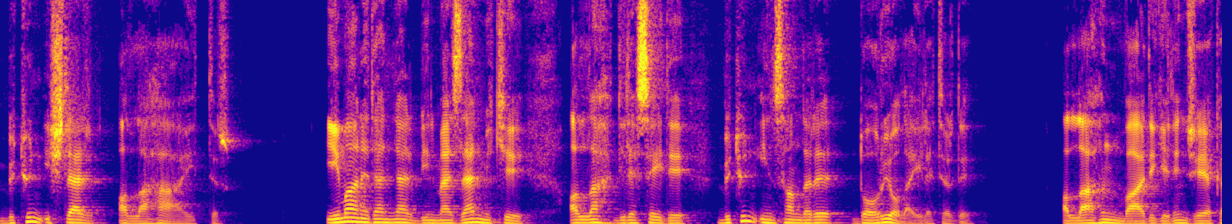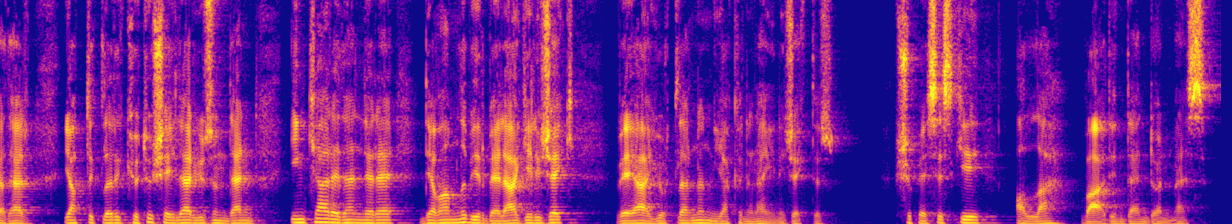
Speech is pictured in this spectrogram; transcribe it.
bütün işler Allah'a aittir. İman edenler bilmezler mi ki Allah dileseydi bütün insanları doğru yola iletirdi. Allah'ın vaadi gelinceye kadar yaptıkları kötü şeyler yüzünden inkar edenlere devamlı bir bela gelecek veya yurtlarının yakınına inecektir. Şüphesiz ki Allah vaadinden dönmez.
